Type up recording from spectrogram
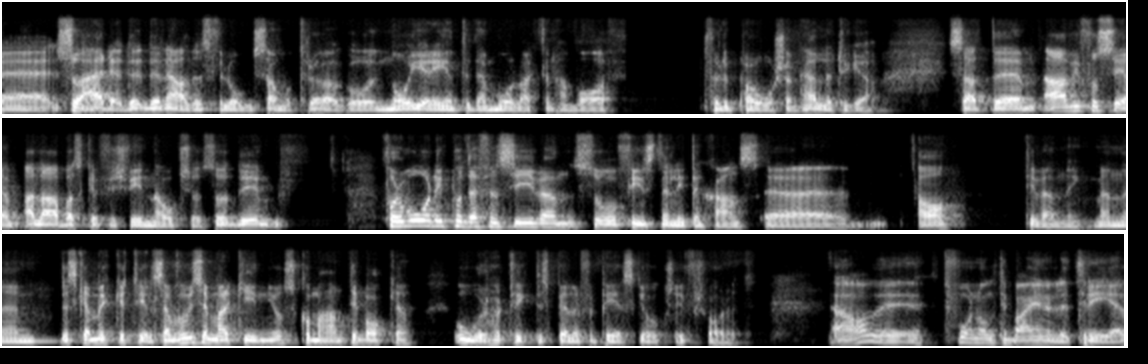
Eh, så är det. Den är alldeles för långsam och trög och Neuer är inte den målvakten han var för ett par år sedan heller tycker jag. Så att eh, ja, vi får se. Alaba ska försvinna också. Så det, får de ordning på defensiven så finns det en liten chans. Eh, ja, till vändning. Men det ska mycket till. Sen får vi se Marquinhos. Kommer han tillbaka? Oerhört viktig spelare för PSG också i försvaret. Ja, 2-0 till Bayern eller 3-1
